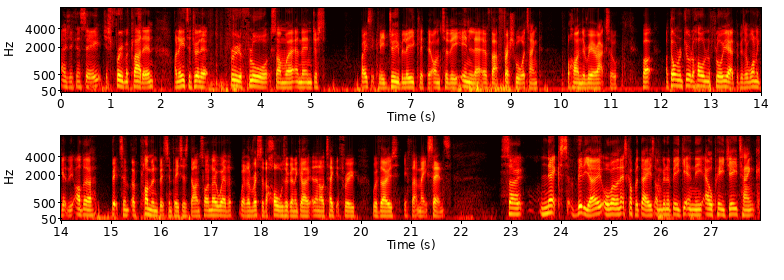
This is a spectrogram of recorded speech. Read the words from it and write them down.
as you can see, just through my cladding. I need to drill it through the floor somewhere and then just basically Jubilee clip it onto the inlet of that freshwater tank behind the rear axle. But I don't want to drill a hole in the floor yet because I want to get the other bits of plumbing bits and pieces done so I know where the, where the rest of the holes are going to go and then I'll take it through with those if that makes sense. So next video or well the next couple of days I'm going to be getting the LPG tank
